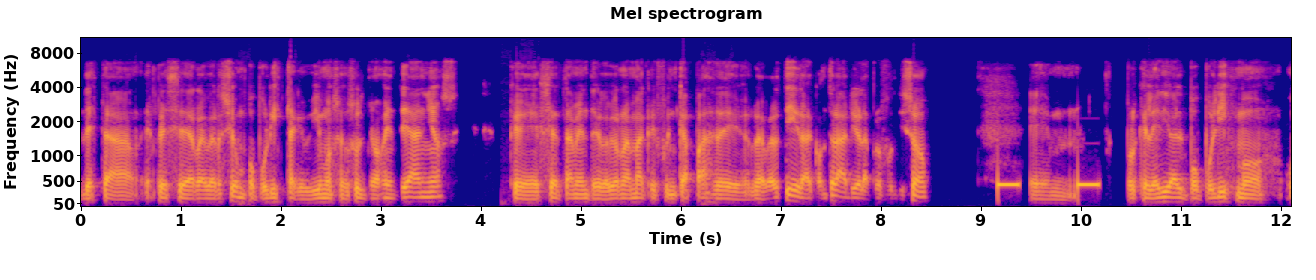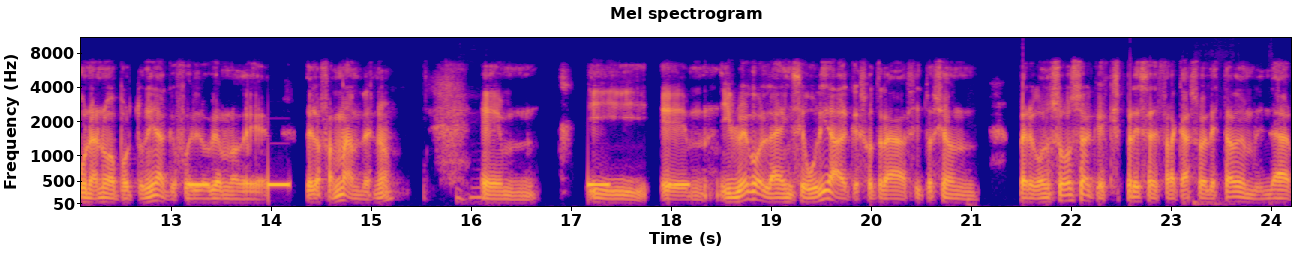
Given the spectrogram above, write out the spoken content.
de esta especie de reversión populista que vivimos en los últimos 20 años, que ciertamente el gobierno de Macri fue incapaz de revertir, al contrario, la profundizó. Em, porque le dio al populismo una nueva oportunidad, que fue el gobierno de, los Fernández, ¿no? Em, y, em, y, luego la inseguridad, que es otra situación vergonzosa que expresa el fracaso del Estado en brindar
